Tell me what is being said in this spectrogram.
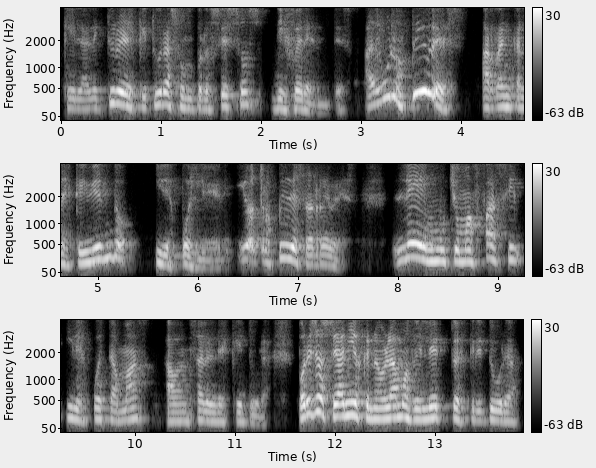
que la lectura y la escritura son procesos diferentes. Algunos pibes arrancan escribiendo y después leen, y otros pibes al revés. Leen mucho más fácil y les cuesta más avanzar en la escritura. Por eso hace años que no hablamos de lectoescritura.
